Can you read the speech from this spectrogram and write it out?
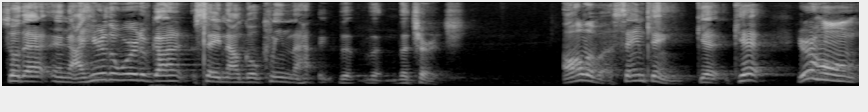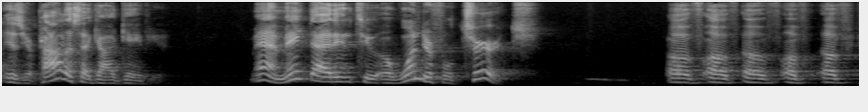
so that, and I hear the word of God say, now go clean the, the, the, the church. All of us, same thing. Get, get, your home is your palace that God gave you. Man, make that into a wonderful church of, of, of, of, of,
